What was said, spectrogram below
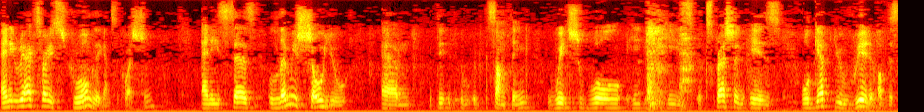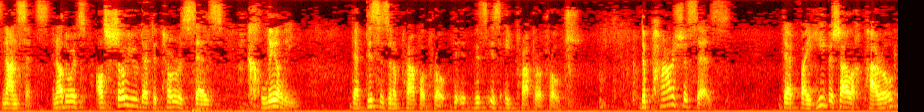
And he reacts very strongly against the question. And he says, let me show you um, something which will, he, he, his expression is, will get you rid of this nonsense. In other words, I'll show you that the Torah says clearly that this is a proper approach. This is a proper approach. The parsha says that Vayhi b'shalach paro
